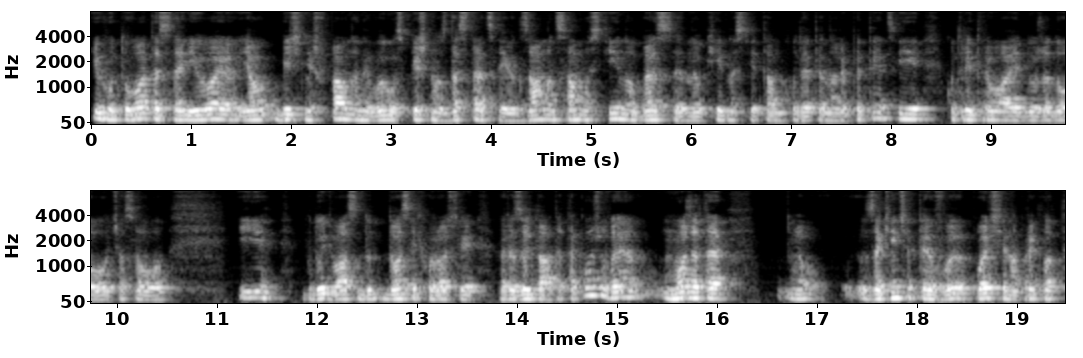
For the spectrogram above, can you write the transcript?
і готуватися. І ви, я більш ніж впевнений, ви успішно здасте цей екзамен самостійно, без необхідності там ходити на репетиції, котрі тривають дуже довго часово. І будуть у вас досить хороші результати. Також ви можете ну, закінчити в Польщі, наприклад,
